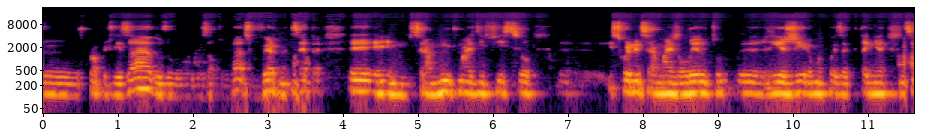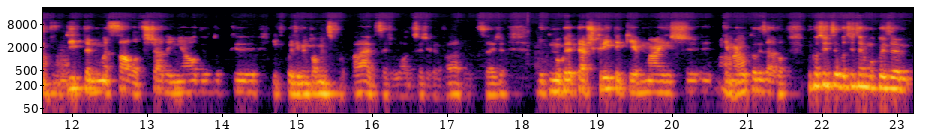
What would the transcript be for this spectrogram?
eh, os próprios visados, ou as autoridades, o governo, etc., uhum. é, é, será muito mais difícil eh, e seguramente será mais lento reagir a uma coisa que tenha sido dita numa sala fechada em áudio do que, e que depois eventualmente se propague, seja o áudio seja gravado, seja, do que uma coisa que está escrita e que é mais, que é mais localizável. Porque vocês, vocês disseram uma coisa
